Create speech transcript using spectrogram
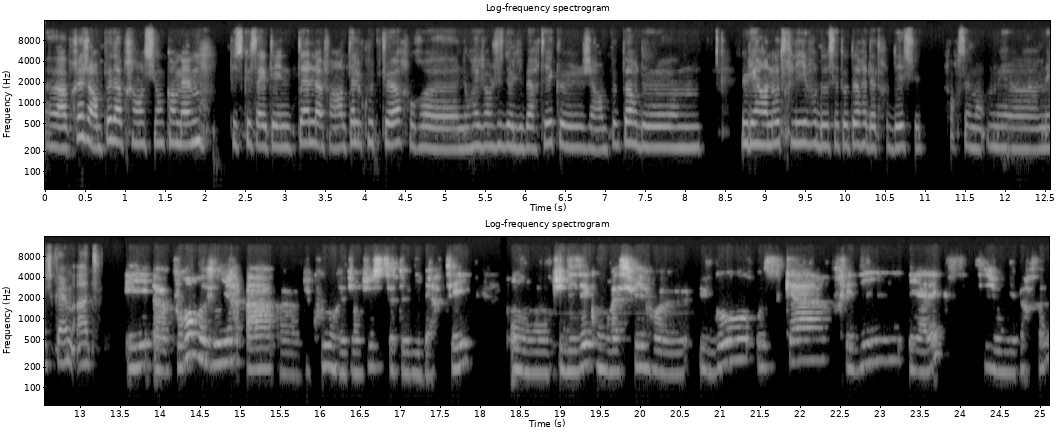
euh, après, j'ai un peu d'appréhension quand même, puisque ça a été une telle, enfin, un tel coup de cœur pour euh, Nous rêvions juste de liberté que j'ai un peu peur de, lire un autre livre de cet auteur et d'être déçue, forcément. Mais, mais j'ai quand même hâte. Et pour en revenir à, du coup, Nous rêvions juste de liberté, tu disais qu'on va suivre Hugo, Oscar, Freddy et Alex, si j'ai oublié personne.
